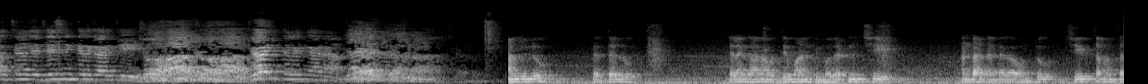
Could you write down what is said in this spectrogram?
ఆచార్య జయశంకర్ గారికి జై తెలంగాణ మాన్యులు పెద్దలు తెలంగాణ ఉద్యమానికి మొదటి నుంచి అండాదండగా ఉంటూ జీవితం అంతా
